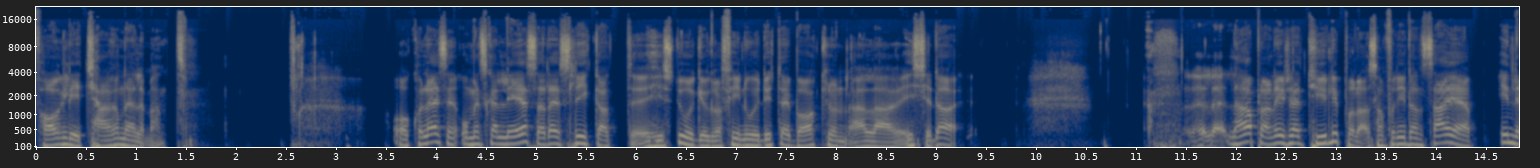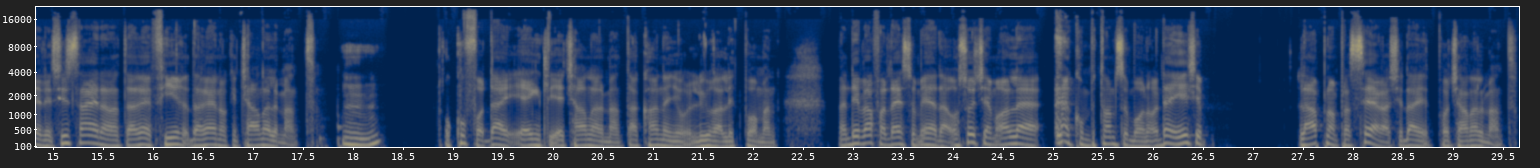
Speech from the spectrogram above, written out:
faglige kjerneelement. Og hvordan, Om en skal lese det slik at eh, historiegeografi nå er dytta i bakgrunnen eller ikke, da Læreplanen er jo ikke helt tydelig på det, fordi den sier innledningsvis sier den at det er, fire, der er noen kjerneelement. Mm. Og hvorfor de egentlig er kjerneelement, det kan en jo lure litt på, men, men, det er i hvert fall de som er der. Og så kommer alle kompetansemålene, og de er ikke Læreplanen plasserer ikke de på kjerneelement.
